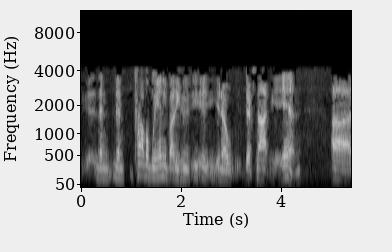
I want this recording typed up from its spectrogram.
than than probably anybody who you know that's not in. Uh,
